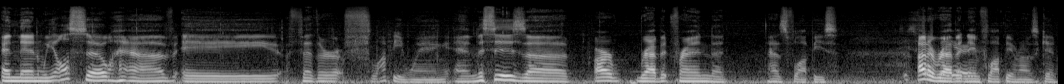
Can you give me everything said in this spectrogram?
And then we also have a feather floppy wing. And this is uh, our rabbit friend that has floppies. I had a rabbit named Floppy when I was a kid.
